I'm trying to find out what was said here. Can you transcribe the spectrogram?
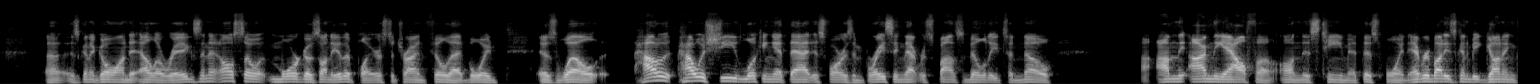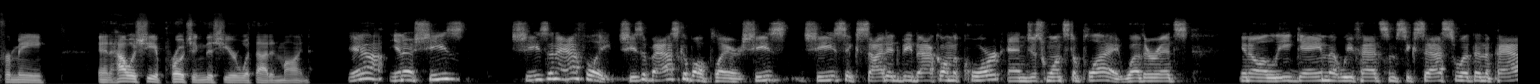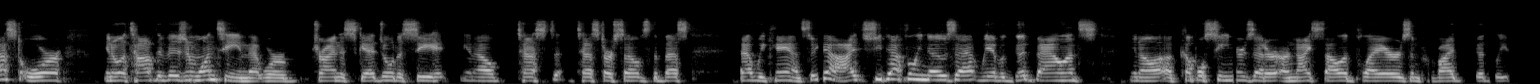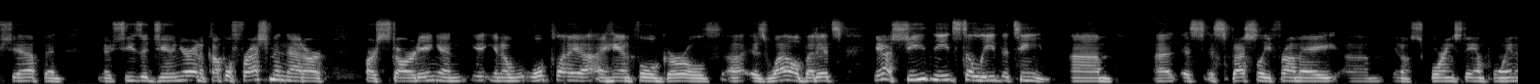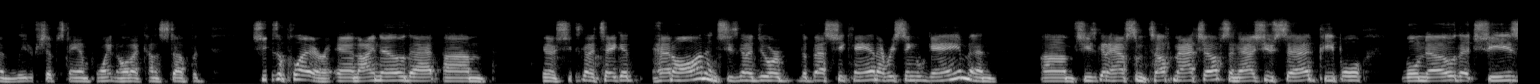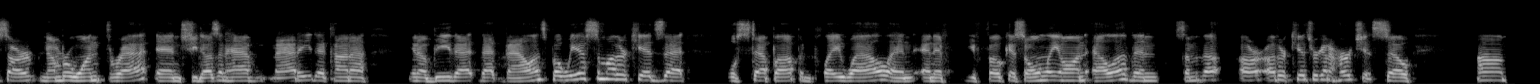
uh, is going to go on to Ella Riggs, and it also more goes on the other players to try and fill that void as well. How how is she looking at that as far as embracing that responsibility to know I'm the I'm the alpha on this team at this point. Everybody's going to be gunning for me. And how is she approaching this year with that in mind? Yeah, you know, she's she's an athlete. She's a basketball player. She's she's excited to be back on the court and just wants to play, whether it's, you know, a league game that we've had some success with in the past or, you know, a top division 1 team that we're trying to schedule to see, you know, test test ourselves the best that we can. So yeah, I, she definitely knows that we have a good balance. You know, a couple seniors that are, are nice, solid players and provide good leadership, and you know she's a junior, and a couple freshmen that are are starting, and you know we'll play a, a handful of girls uh, as well. But it's yeah, she needs to lead the team. Um, uh, especially from a um, you know scoring standpoint and leadership standpoint and all that kind of stuff. But she's a player, and I know that um, you know she's going to take it head on and she's going to do her the best she can every single game and um, she's going to have some tough matchups and as you said people will know that she's our number one threat and she doesn't have maddie to kind of you know be that that balance but we have some other kids that will step up and play well and and if you focus only on ella then some of the our other kids are going to hurt you so um,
